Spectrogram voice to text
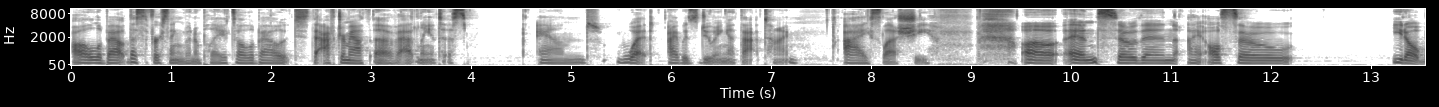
all about, that's the first thing I'm going to play. It's all about the aftermath of Atlantis and what I was doing at that time. I slash she. Uh, and so then I also, you know,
